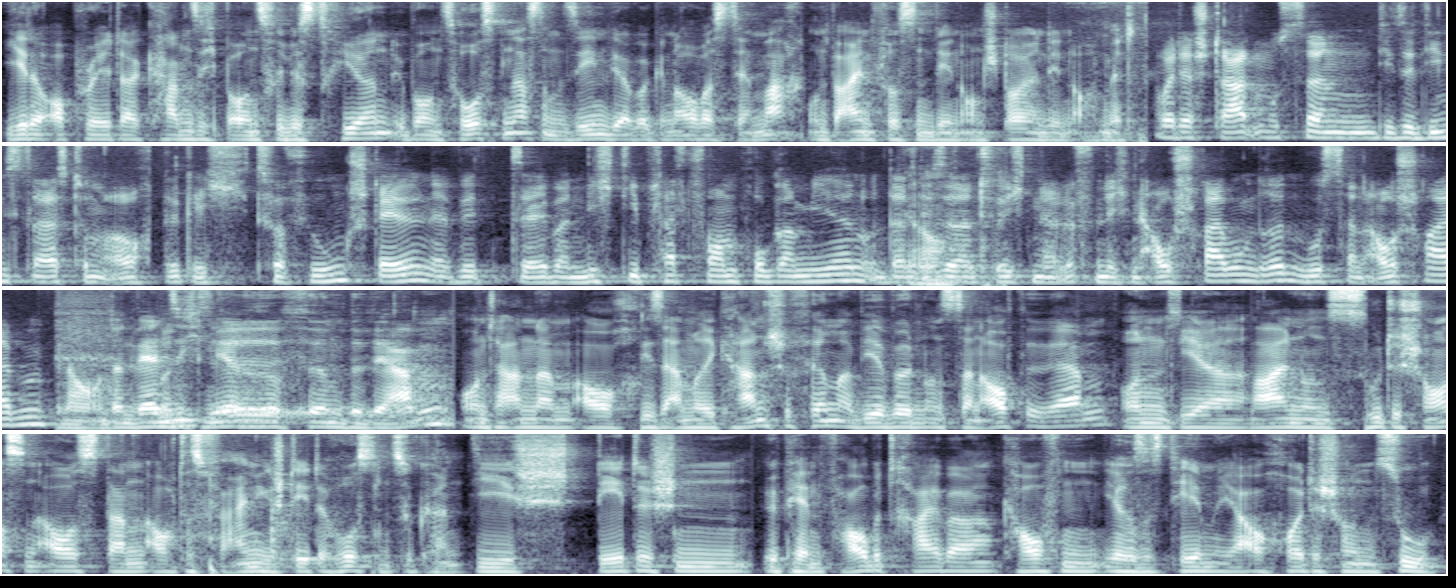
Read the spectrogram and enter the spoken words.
jeder Operator kann sich bei uns registrieren, über uns hosten lassen. Dann sehen wir aber genau, was der macht und beeinflussen den und steuern den auch mit. Aber der Staat muss dann diese Dienstleistung auch wirklich zur Verfügung stellen. Er wird selber nicht die Plattform programmieren und dann genau. ist er natürlich in der öffentlichen Ausschreibung drin, muss dann ausschreiben. Genau, und dann werden und, sich mehrere äh, Firmen bewerben, unter anderem auch diese amerikanische Firma. Wir würden uns dann auch bewerben und wir malen uns gute Chancen aus, dann auch das für einige Städte hosten zu können. Die städtischen ÖPNV-Betreiber kaufen ihre Systeme ja auch heute schon zu.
